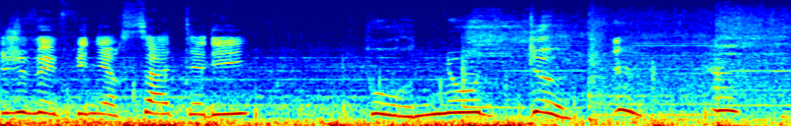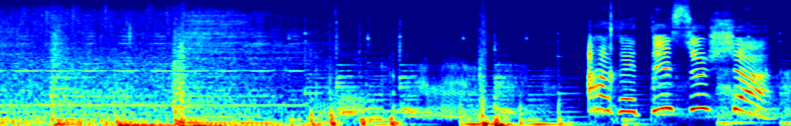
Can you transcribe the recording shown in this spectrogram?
Je vais finir ça, Teddy. Pour nous deux. Arrêtez ce chat.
